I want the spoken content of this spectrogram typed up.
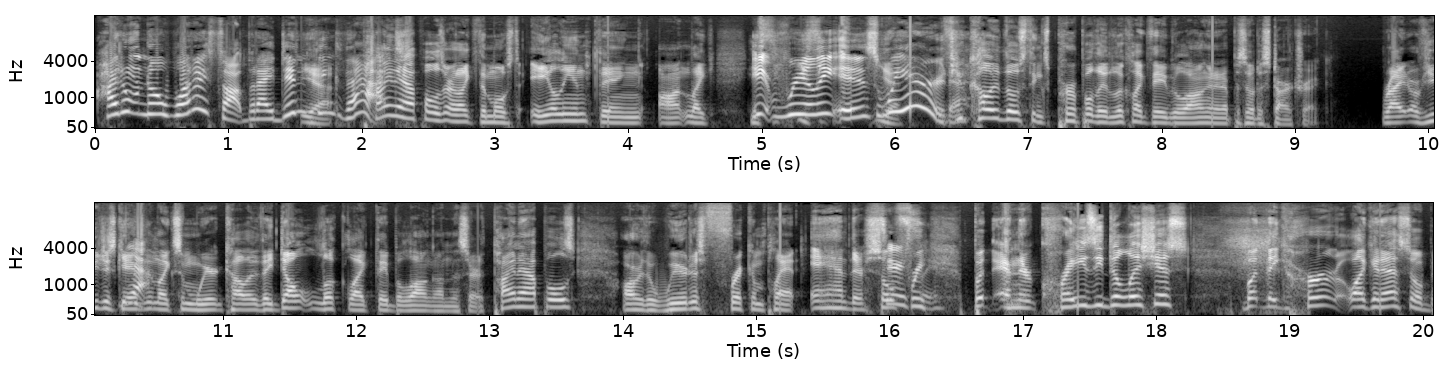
I don't know what I thought, but I didn't Yeah, think that. pineapples are like the most alien thing on. Like if- it really is yeah, weird. If you colored those things purple, they look like they belong in an episode of Star Trek, right? Or if you just gave Yeah. them like some weird color, they don't look like they belong on this earth. Pineapples are the weirdest frickin' plant, and they're so free, but and they're crazy delicious, but they hurt like an sob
